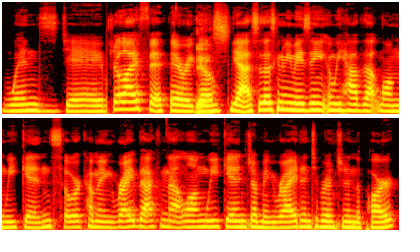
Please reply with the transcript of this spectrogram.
Wednesday, July 5th. There we go. Yes. Yeah, so that's going to be amazing and we have that long weekend. So we're coming right back from that long weekend, jumping right into Prevention in the Park.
